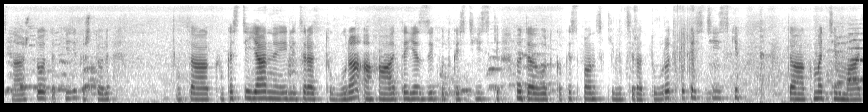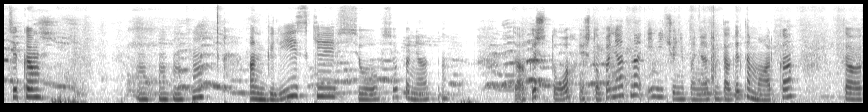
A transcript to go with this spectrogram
не знаю, что это, физика что ли. Так, кастияна и литература. Ага, это язык вот кастийский. Ну, это вот как испанский литература, только кастийский. Так, математика. Английский. Все, все понятно. Так, и что? И что понятно? И ничего не понятно. Так, это марка. Так.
